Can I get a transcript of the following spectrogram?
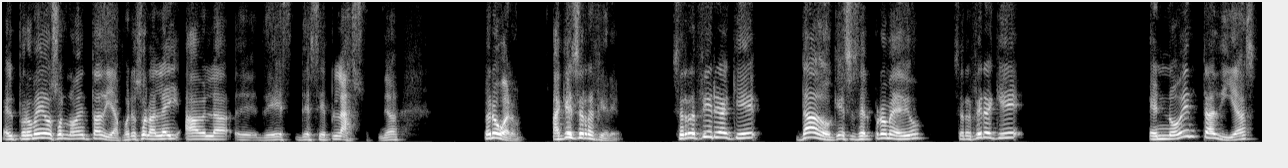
el promedio son 90 días, por eso la ley habla eh, de, de ese plazo, ¿ya? Pero bueno, ¿a qué se refiere? Se refiere a que, dado que ese es el promedio, se refiere a que en 90 días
